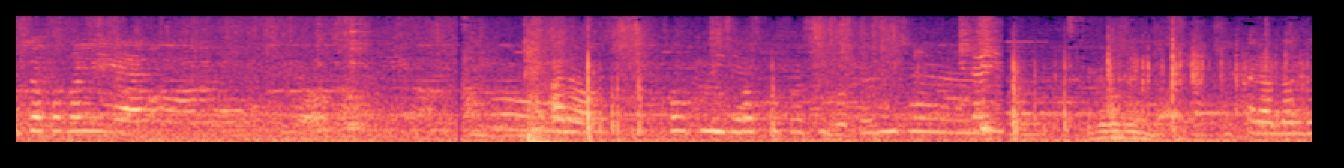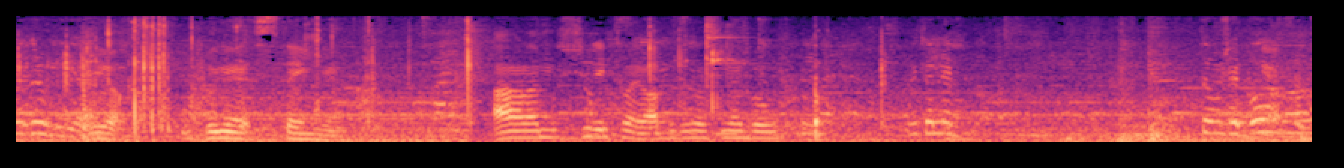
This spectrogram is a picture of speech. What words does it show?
Už to podle mě je. Ano. Koukni, vás poprosím o talíře. Tak je to. A dám tam do druhý, jo. Jo, úplně stejně. Ale musíš rychle, jo, aby to zase nebouchlo. Vy to ne... To už je bouchnout.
